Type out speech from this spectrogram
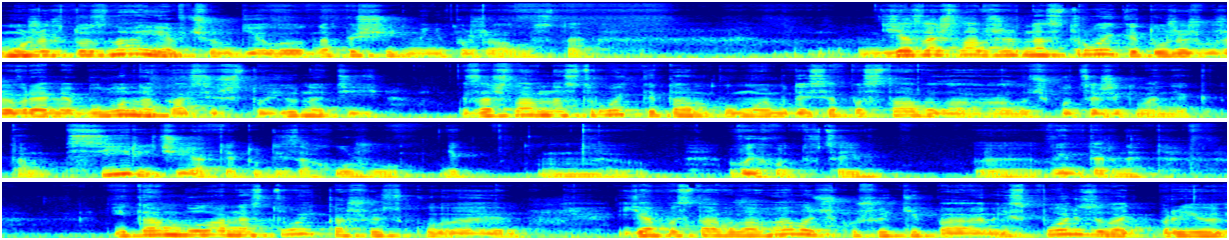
Може, хто знає, в чому діло, напишіть мені, пожалуйста. Я зайшла вже в настройки, теж вже время було на касі, ж стою на тій. Зайшла в настройки, там, по-моєму, десь я поставила галочку, це ж як в мене там Сірі, чи як я туди заходжу, як виход в цей е, в інтернет. І там була настройка, щось. Я поставила галочку, що типа іспользувати при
